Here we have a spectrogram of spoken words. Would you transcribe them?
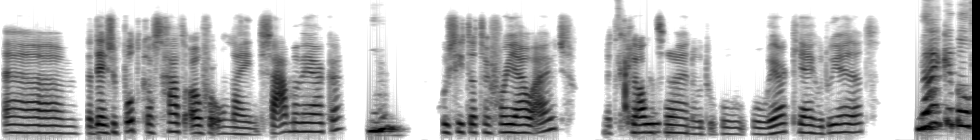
Ehm, nou, deze podcast gaat over online samenwerken. Mhm. Hoe ziet dat er voor jou uit? Met klanten en hoe, hoe, hoe werk jij? Hoe doe jij dat? Nou, ik heb al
